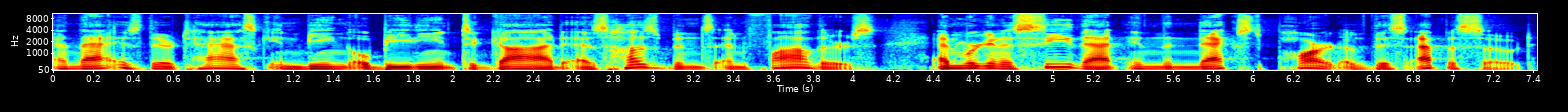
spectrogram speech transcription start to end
and that is their task in being obedient to God as husbands and fathers. And we're going to see that in the next part of this episode.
